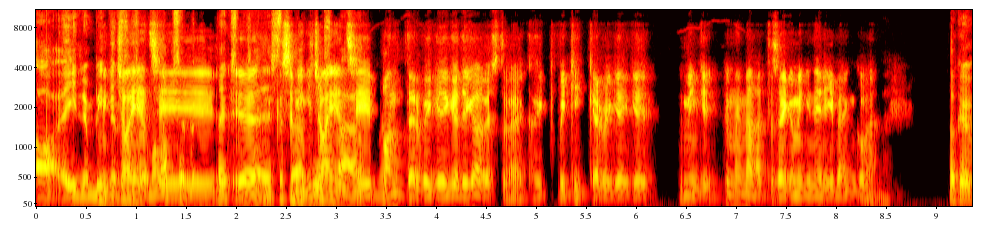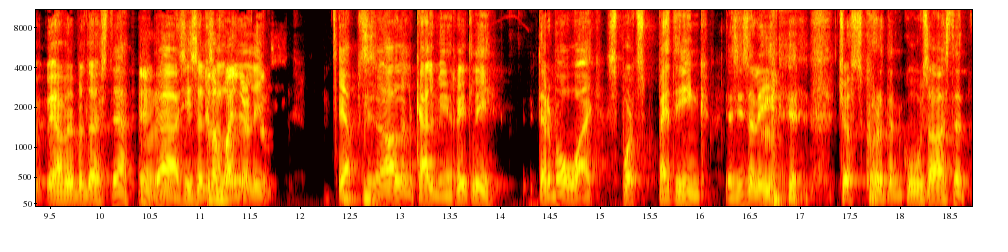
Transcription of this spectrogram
Adrian Peterson. Yeah, kas see mingi Giantsi Panther või keegi oli ka vist või, või Kicker või keegi, mingi, ma ei mäleta, sai ka mingi neli mängu või? okei okay,, ja võib-olla tõesti jah yeah,, ja siis oli. jah, siis oli all oli Calvin Ridley terve hooaeg, sports betting ja siis oli Josh Gordon kuus aastat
